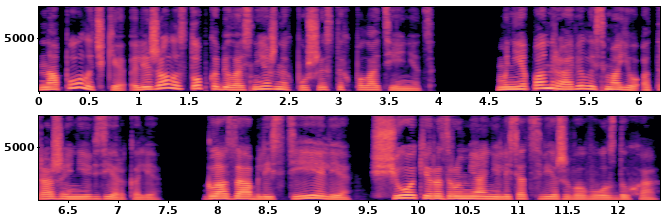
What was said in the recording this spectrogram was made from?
На полочке лежала стопка белоснежных пушистых полотенец. Мне понравилось мое отражение в зеркале. Глаза блестели, щеки разрумянились от свежего воздуха.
